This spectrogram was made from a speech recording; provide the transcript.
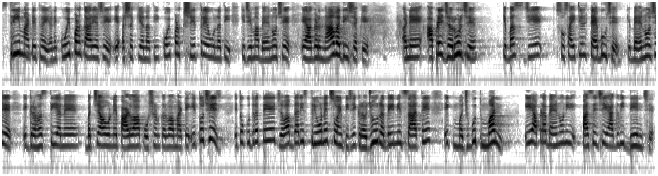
સ્ત્રી માટે થઈ અને કોઈ પણ કાર્ય છે એ અશક્ય નથી, કોઈ પણ ક્ષેત્ર એવું નથી કે જેમાં બહેનો છે એ આગળ ના વધી શકે. અને આપણે જરૂર છે કે બસ જે સોસાયટીલ ટેબુ છે કે બહેનો છે એ ગ્રહસ્થી અને બચ્ચાઓને પાળવા, પોષણ કરવા માટે એ તો છે જ. એ તો કુદરતે જવાબદારી સ્ત્રીઓને જ સોંપી છે. એક રજૂ હૃદયની સાથે એક મજબૂત મન એ આપણા બહેનોની પાસે છે આગવી દેન છે.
